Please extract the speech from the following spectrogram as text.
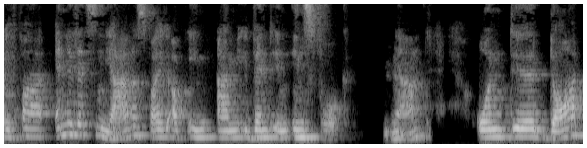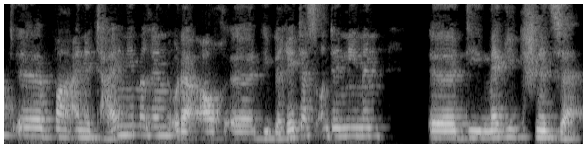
ich war Ende letzten Jahres war ich auf einem Event in Innsbruck. Mhm. Ja. Und äh, dort äh, war eine Teilnehmerin oder auch äh, die berät das Unternehmen, äh, die Maggie Schnitzer.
